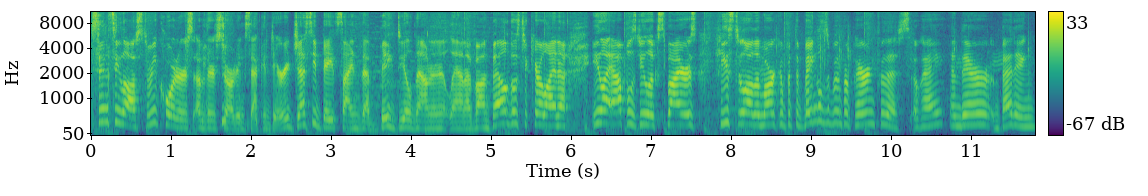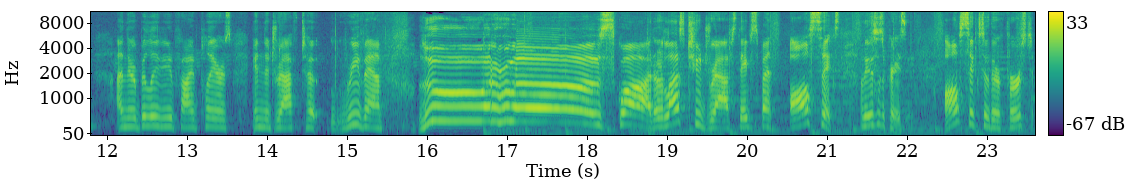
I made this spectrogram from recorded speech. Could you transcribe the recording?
Since he lost three quarters of their starting secondary, Jessie Bates signed that big deal down in Atlanta. Vonn Bell goes to Carolina. Eli Apple's deal expires. He's still on the market, but the Bengals have been preparing for this, okay? And they're betting on their ability to find players in the draft to revamp Lou Anarumo's squad. Over the last two drafts, they've spent all six. I mean, this is crazy. All six of their first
